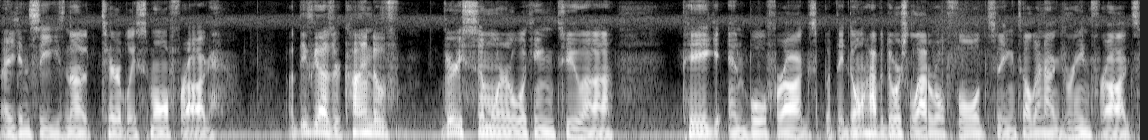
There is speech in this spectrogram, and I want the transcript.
Now you can see he's not a terribly small frog, but these guys are kind of very similar looking to uh, pig and bullfrogs, but they don't have a dorsolateral fold, so you can tell they're not green frogs.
